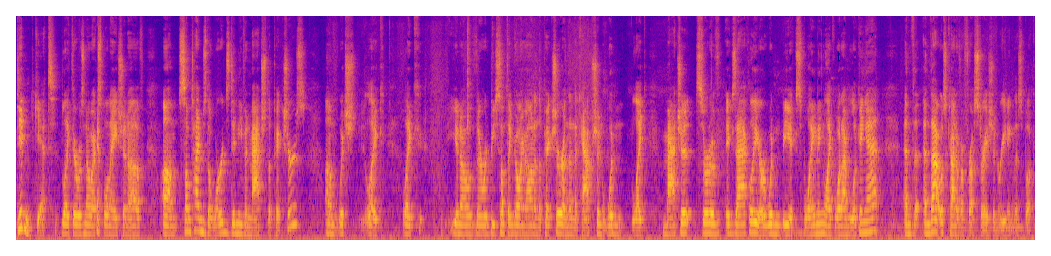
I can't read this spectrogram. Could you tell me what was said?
didn't get like there was no explanation of. Um, sometimes the words didn't even match the pictures um, which like like you know there would be something going on in the picture and then the caption wouldn't like match it sort of exactly or wouldn't be explaining like what I'm looking at. And th- and that was kind of a frustration reading this book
